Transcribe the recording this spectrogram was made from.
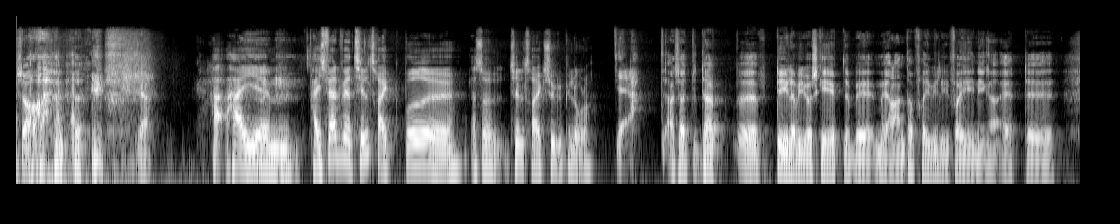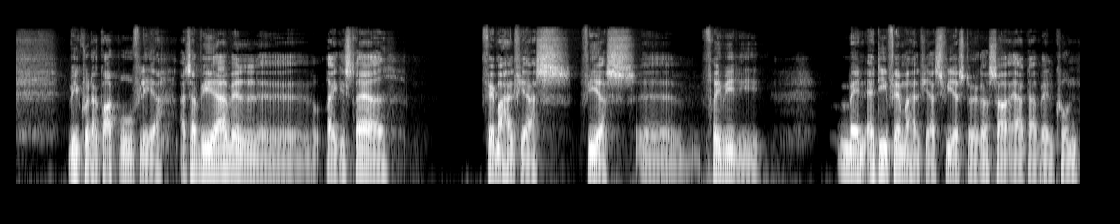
Så, ja. Har, har, I, øhm, har I svært ved at tiltrække både øh, altså tiltrække cykelpiloter? Ja, altså der øh, deler vi jo skæbne med, med andre frivillige foreninger, at øh, vi kunne da godt bruge flere. Altså vi er vel øh, registreret 75-80 øh, frivillige, men af de 75-80 stykker, så er der vel kun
